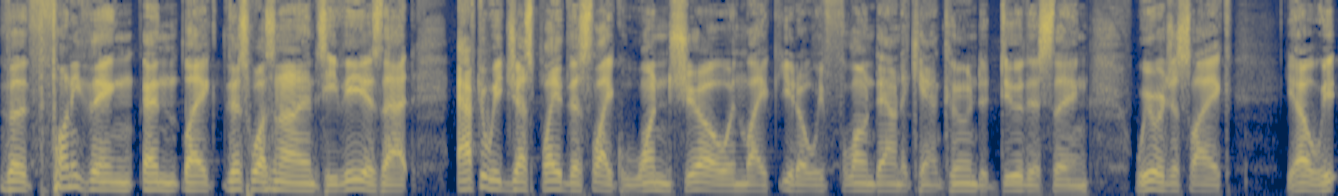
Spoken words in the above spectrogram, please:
the funny thing, and like this wasn't on MTV, is that after we just played this like one show, and like you know we've flown down to Cancun to do this thing, we were just like, yo, we.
